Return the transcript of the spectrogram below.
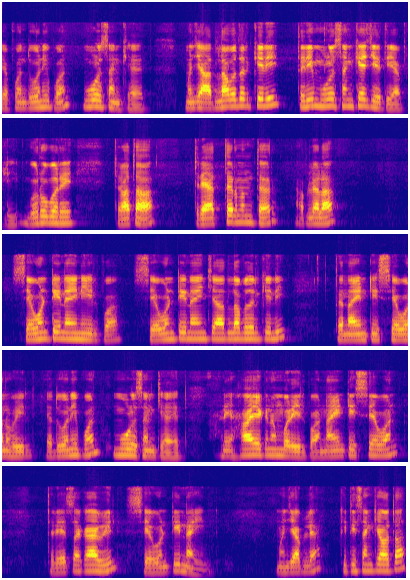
या पण दोन्ही पण मूळ संख्या आहेत. म्हणजे आदलाबदल केली तरी मूळ संख्याच येते आपली. बरोबर आहे? तर आता त्र्याहत्तर नंतर आपल्याला सेवन्टी नाईन येईल पहा. सेवन्टी नाईनची अदलाबदल केली तर नाईंटी सेवन होईल. या दोन्ही पण मूळ संख्या आहेत. आणि हा एक नंबर येईल पहा. नाईंटी सेवन तर याचा काय होईल? Seventy nine. म्हणजे आपल्या किती संख्या होतात?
